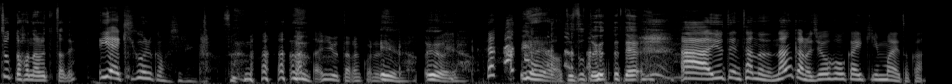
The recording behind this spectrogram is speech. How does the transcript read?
ちょっと離れてたで。いや聞こえるかもしれんから。そんな 言うたらこいれやいやいやいやいやいやってずっと言ってて。ああ言うてん頼んだなんかの情報解禁前とか。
